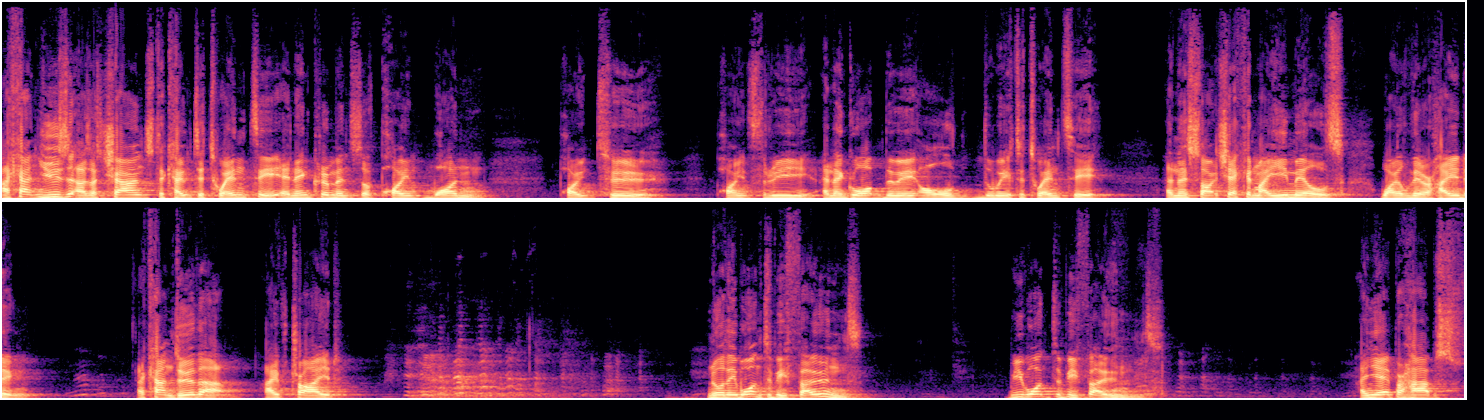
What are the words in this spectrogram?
I can't use it as a chance to count to 20 in increments of point one, point two, point three, and then go up the way all the way to 20 and then start checking my emails while they're hiding. I can't do that. I've tried. No, they want to be found. We want to be found. And yet, perhaps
